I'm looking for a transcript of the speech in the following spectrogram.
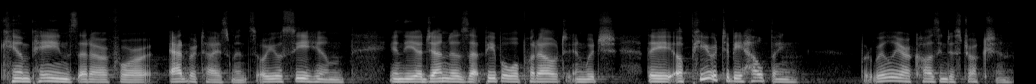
campaigns that are for advertisements, or you'll see him in the agendas that people will put out in which they appear to be helping, but really are causing destruction.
